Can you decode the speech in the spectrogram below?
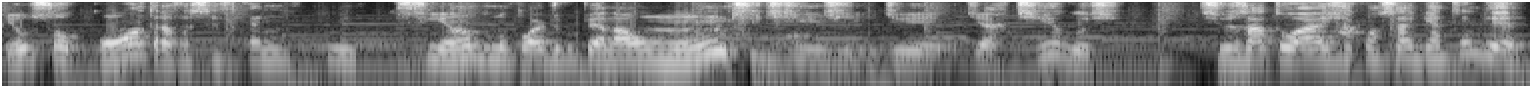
Eu sou contra você ficar enfiando no Código Penal um monte de, de, de, de artigos se os atuais já conseguem atender.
